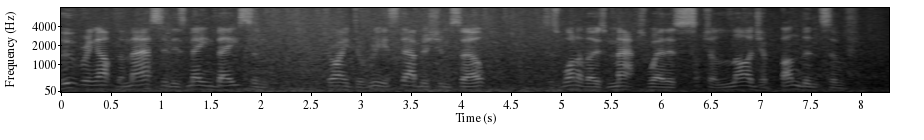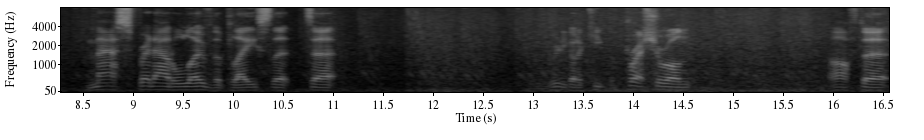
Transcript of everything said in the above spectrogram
hoovering up the mass in his main base and trying to re-establish himself. This is one of those maps where there's such a large abundance of mass spread out all over the place that uh, really got to keep the pressure on after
